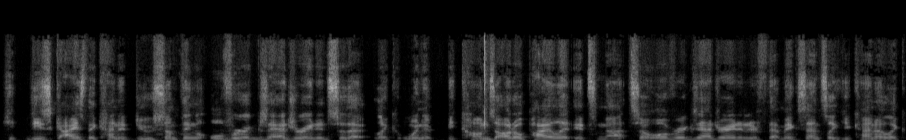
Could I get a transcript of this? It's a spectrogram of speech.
he, these guys they kind of do something over exaggerated so that like when it becomes autopilot, it's not so over exaggerated. If that makes sense, like you kind of like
